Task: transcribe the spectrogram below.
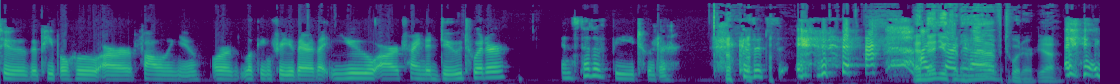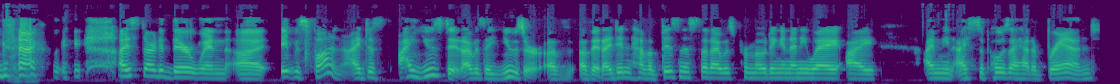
to the people who are following you or looking for you there that you are trying to do Twitter instead of be Twitter. Because it's. And then you can started on- have Twitter. Yeah. exactly. I started there when uh, it was fun. I just I used it. I was a user of of it. I didn't have a business that I was promoting in any way. I I mean, I suppose I had a brand,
